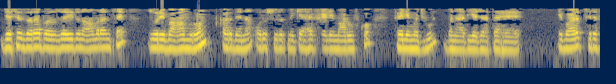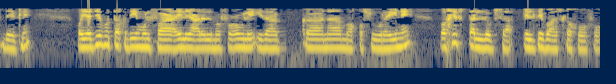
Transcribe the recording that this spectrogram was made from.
جیسے ذرا بزید العمران سے زور بہامرون کر دینا اور اس صورت میں کیا ہے؟ فعل معروف کو فعل مجھول بنا دیا جاتا ہے۔ عبارت صرف دیکھ لیں۔ وہ یجب و تقدیم الفاعل على المفعول اذا كان مقصورين وخفت اللبس، التباس کا خوف ہو۔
